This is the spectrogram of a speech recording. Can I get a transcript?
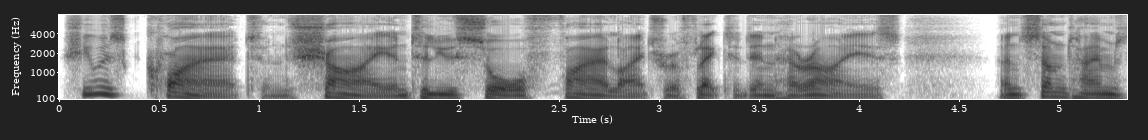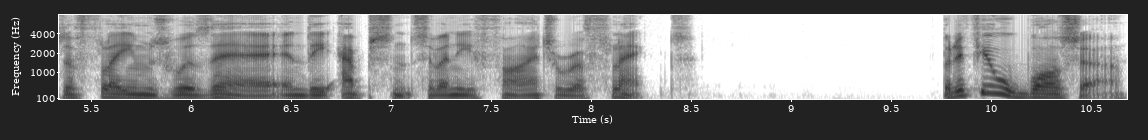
She was quiet and shy until you saw firelight reflected in her eyes, and sometimes the flames were there in the absence of any fire to reflect. But if you were Wazzer,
